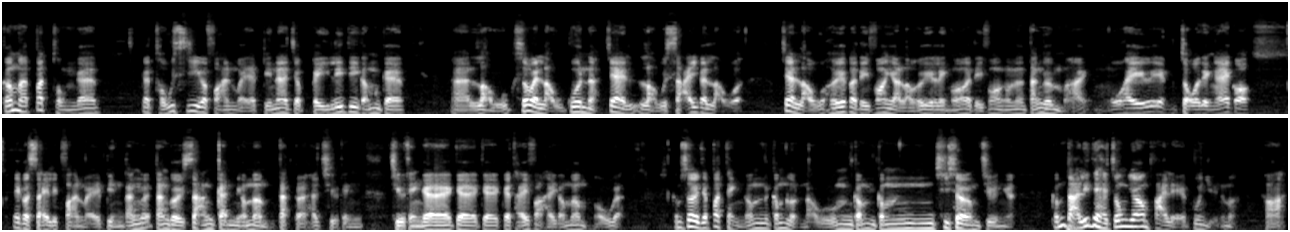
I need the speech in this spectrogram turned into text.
咁喺不同嘅嘅土司嘅範圍入邊咧，就被呢啲咁嘅誒流所謂流官啊，即係流徙嘅流啊，即係流去一個地方又流去另外一個地方咁樣，等佢唔喺唔好喺坐定喺一個一個勢力範圍入邊，等等佢生根咁啊唔得㗎，喺朝廷朝廷嘅嘅嘅嘅睇法係咁樣唔好嘅，咁所以就不停咁咁輪流咁咁咁黐槍咁轉嘅，咁但係呢啲係中央派嚟嘅官員啊嘛。係嘛？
